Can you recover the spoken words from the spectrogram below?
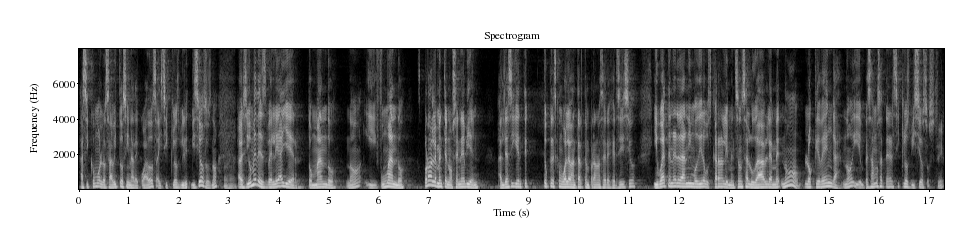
así como los hábitos inadecuados hay ciclos viciosos, ¿no? A ver, si yo me desvelé ayer tomando, ¿no? Y fumando, probablemente no cené bien. Al día siguiente ¿Tú crees que me voy a levantar temprano a hacer ejercicio? Y voy a tener el ánimo de ir a buscar una alimentación saludable. No, lo que venga, ¿no? Y empezamos a tener ciclos viciosos. Sí.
